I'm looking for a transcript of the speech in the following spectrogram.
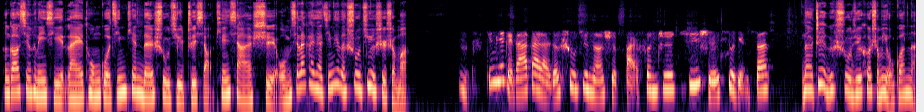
很高兴和您一起来通过今天的数据知晓天下事。我们先来看一下今天的数据是什么。嗯，今天给大家带来的数据呢是百分之七十四点三。那这个数据和什么有关呢？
